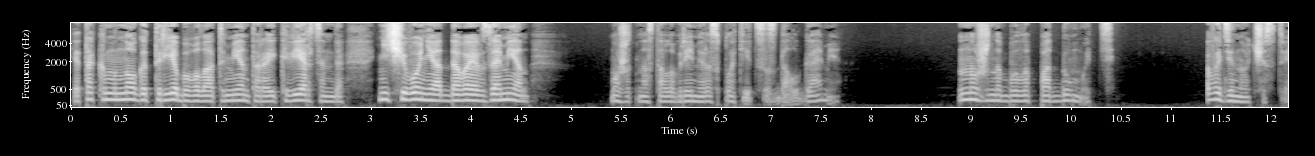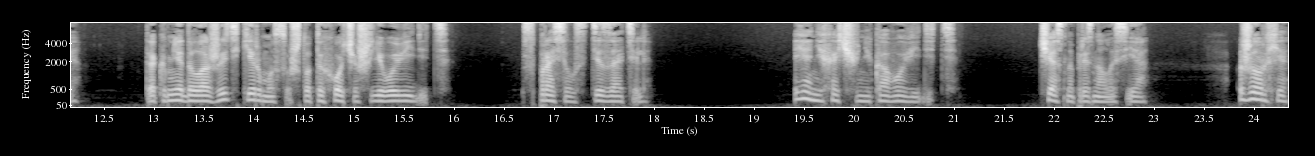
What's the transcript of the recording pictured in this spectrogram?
Я так много требовала от ментора и Квертинда, ничего не отдавая взамен. Может, настало время расплатиться с долгами? Нужно было подумать. В одиночестве. «Так мне доложить Кирмасу, что ты хочешь его видеть?» — спросил стязатель. «Я не хочу никого видеть», — честно призналась я. «Жорхе,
